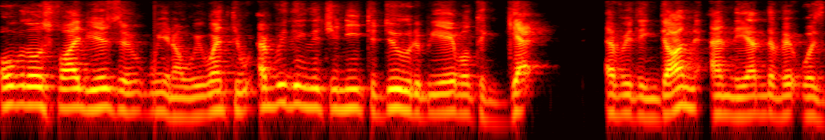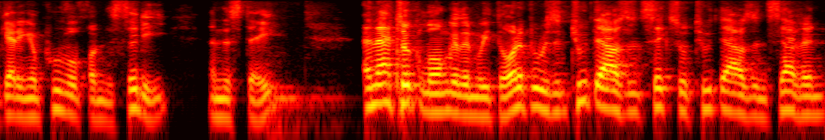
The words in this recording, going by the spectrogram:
over those five years, uh, you know, we went through everything that you need to do to be able to get everything done. And the end of it was getting approval from the city and the state. And that took longer than we thought. If it was in 2006 or 2007,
